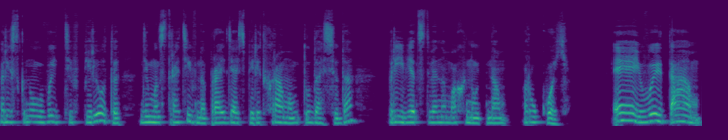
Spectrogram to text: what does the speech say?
рискнул выйти вперед и, демонстративно пройдясь перед храмом туда-сюда, приветственно махнуть нам рукой. «Эй, вы там!»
